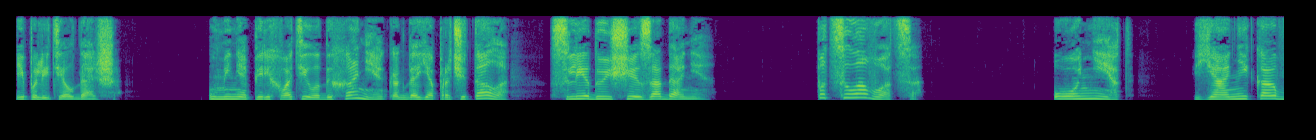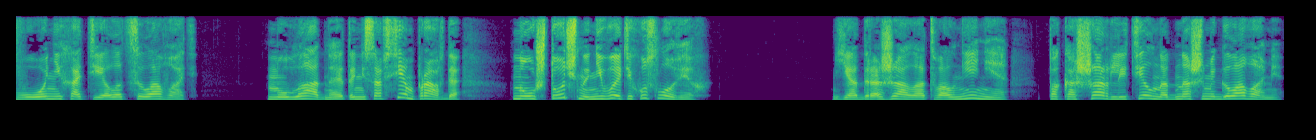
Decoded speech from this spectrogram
и полетел дальше. У меня перехватило дыхание, когда я прочитала следующее задание. Поцеловаться. О, нет, я никого не хотела целовать. Ну ладно, это не совсем правда, но уж точно не в этих условиях. Я дрожала от волнения, пока шар летел над нашими головами.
